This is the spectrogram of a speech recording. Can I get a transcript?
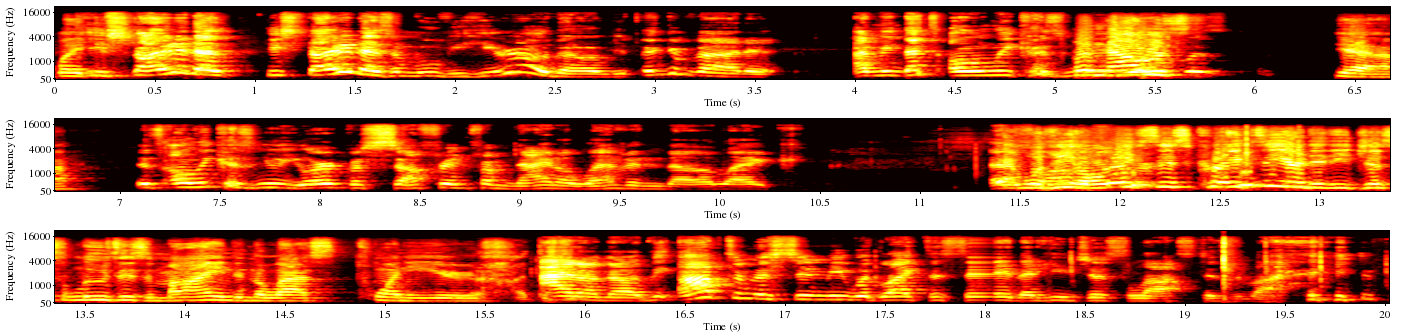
Like He started as he started as a movie hero, though. If you think about it, I mean that's only because But now he's- was. Yeah. It's only because New York was suffering from 9-11, though. Like, as Was he always we're- this crazy, or did he just lose his mind in the last twenty years? I don't know. The optimist in me would like to say that he just lost his mind.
